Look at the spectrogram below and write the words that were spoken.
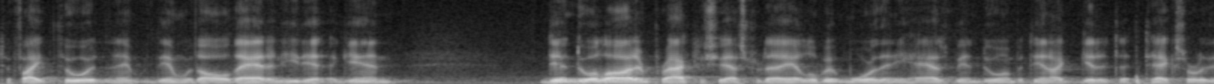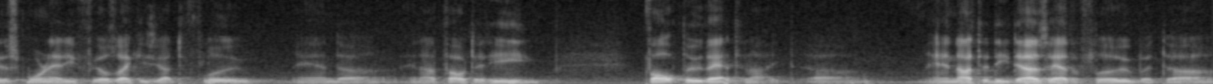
to fight through it, and then, with all that, and he did again. Didn't do a lot in practice yesterday, a little bit more than he has been doing. But then I get a text early this morning that he feels like he's got the flu, and uh, and I thought that he fought through that tonight. Uh, and not that he does have the flu, but uh,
